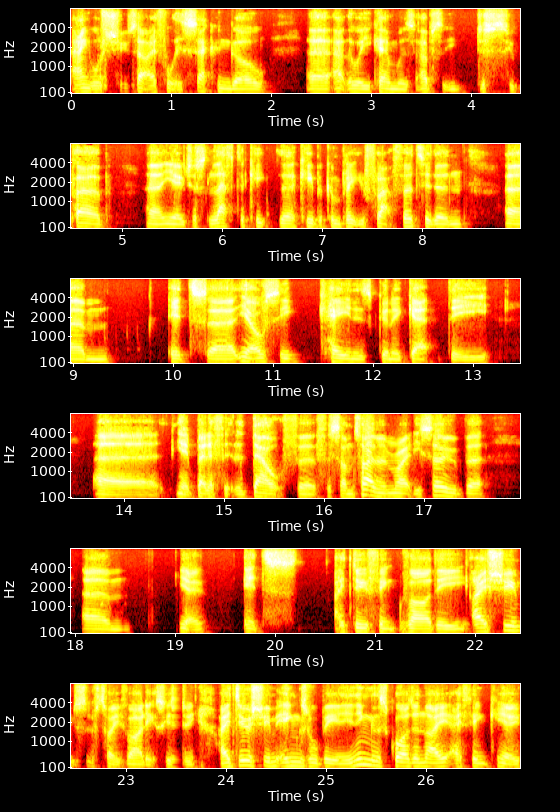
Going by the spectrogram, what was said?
angle to shoot at. I thought his second goal uh, at the weekend was absolutely just superb. Uh, you know, just left to keep the keeper completely flat-footed, and um, it's uh, you know obviously Kane is going to get the uh, you know benefit of the doubt for for some time, and rightly so. But um, you know, it's I do think Vardy. I assume sorry, Vardy. Excuse me. I do assume Ings will be in the England squad, and I, I think you know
